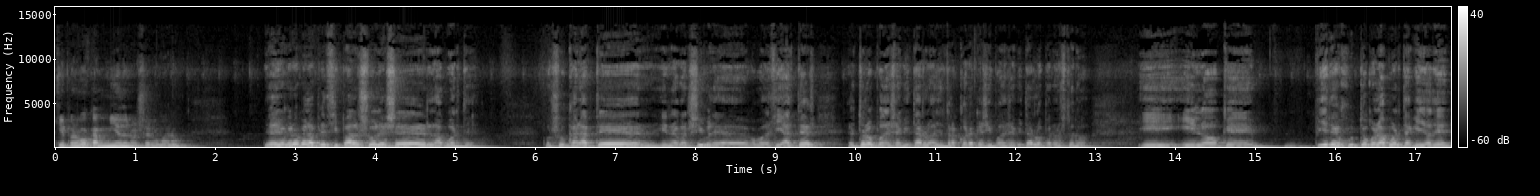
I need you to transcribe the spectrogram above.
que provocan miedo en el ser humano? Mira, yo creo que la principal suele ser la muerte, por su carácter irreversible. Eh, como decía antes, esto no puedes evitarlo, hay otras cosas que sí puedes evitarlo, pero esto no. Y, lo que viene junto con la muerte, aquello de,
